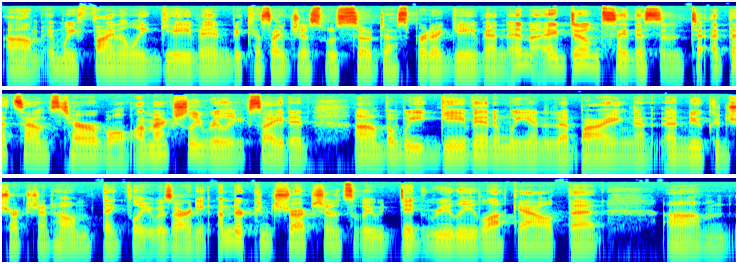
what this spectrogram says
Um, and we finally gave in because I just was so desperate. I gave in. And I don't say this in, t- that sounds terrible. I'm actually really excited. Um, but we gave in and we ended up buying a, a new construction home. Thankfully, it was already under construction. So we did really luck out that um,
